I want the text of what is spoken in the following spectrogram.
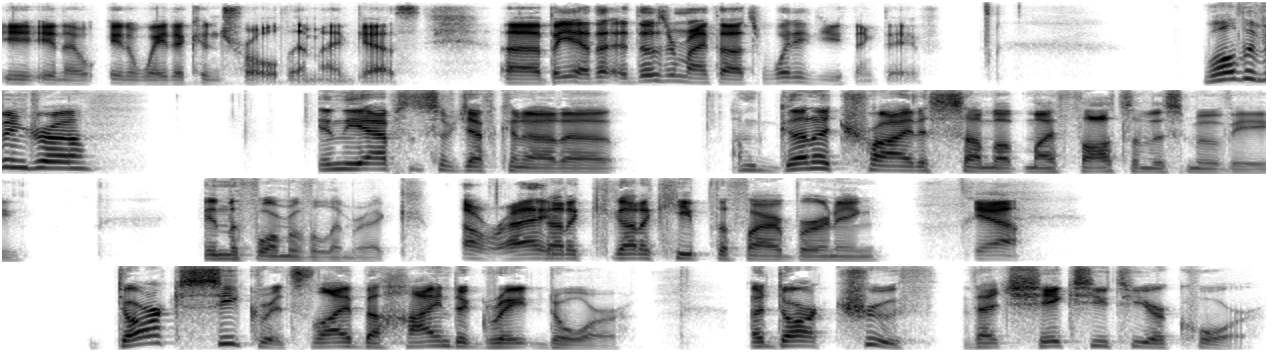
in a in a way to control them, I guess. Uh, but yeah, th- those are my thoughts. What did you think, Dave? Well, Devindra, in the absence of Jeff Cannata, I'm gonna try to sum up my thoughts on this movie in the form of a limerick. All right, Gotta gotta keep the fire burning. yeah, Dark secrets lie behind a great door, a dark truth that shakes you to your core.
